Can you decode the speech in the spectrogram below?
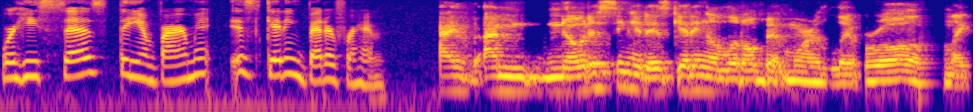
where he says the environment is getting better for him. I am noticing it is getting a little bit more liberal. Like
